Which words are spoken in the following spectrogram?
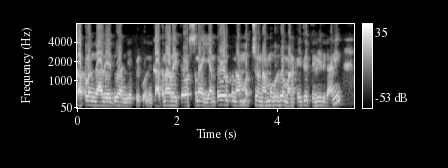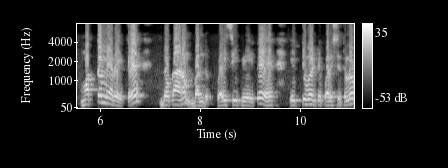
సఫలం కాలేదు అని చెప్పి కొన్ని కథనాలు అయితే వస్తున్నాయి. ఎంతవరకు నమ్మొచ్చో నమ్మకూడదో మనకైతే తెలియదు కానీ మొత్తం మీద అయితే దుకాణం బంద్. వైసీపీ అయితే ఎటువంటి పరిస్థితుల్లో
